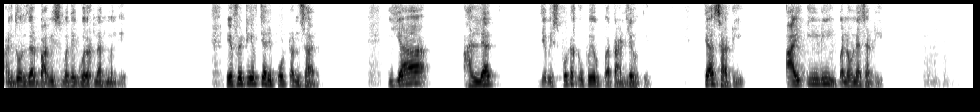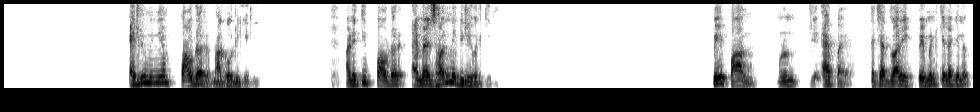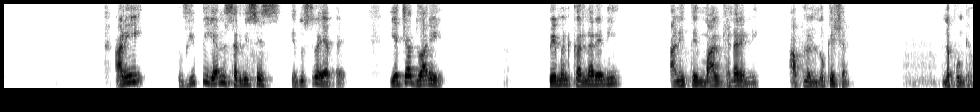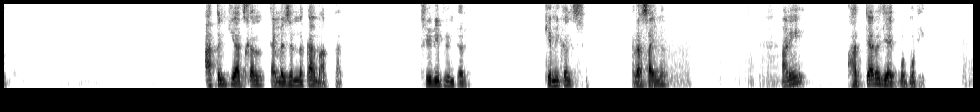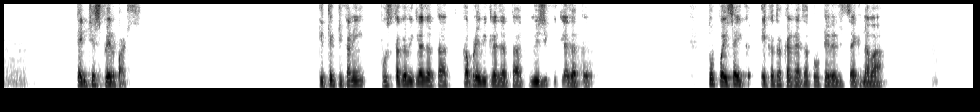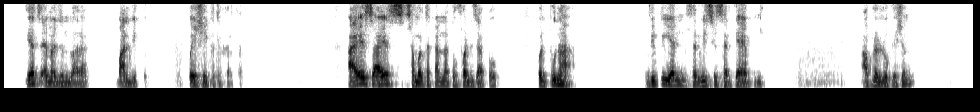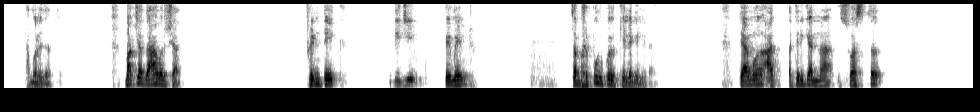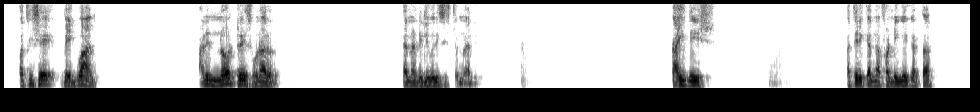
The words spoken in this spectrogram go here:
आणि दोन हजार बावीसमध्ये गोरखनाथ मंदिर. एफ च्या रिपोर्ट अनुसार या हल्ल्यात जे विस्फोटक उपयोगात आणले होते त्यासाठी आयईडी बनवण्यासाठी ॲल्युमिनियम पावडर मागवली गेली आणि ती पावडर अमेझॉनने डिलिव्हर केली. पे पाल म्हणून जे ऍप आहे त्याच्याद्वारे पेमेंट केलं गेलं. आणि व्हीपीएन सर्व्हिसेस हे दुसरं ऍप आहे याच्याद्वारे पेमेंट करणाऱ्यांनी आणि ते माल घेणाऱ्यांनी आपलं लोकेशन लपून ठेवलं. आतंकी आजकाल अमेझॉननं काय मागतात? थ्री डी प्रिंटर केमिकल्स रसायनं आणि हत्यारं जी आहेत मोठमोठी त्यांचे स्पेअर पार्ट्स कित्येक ठिकाणी पुस्तकं विकल्या जातात कपडे विकल्या जातात म्युझिक विकल्या जातं. तो पैसा एक, एकत्र करण्याचा तो टेररिस्टचा एक नवा याच अमेझॉन द्वारा माल विकून पैसे एकत्र करतात. आय एस आय एस समर्थकांना तो फंड जातो. पण पुन्हा व्हीपीएन सर्व्हिसेस सारख्या ऍपनी आपलं लोकेशन थांबवलं जातं. मागच्या दहा वर्षात फिनटेक डिजी पेमेंट चा भरपूर उपयोग केला गेलेला आहे. त्यामुळं अतिरेक्यांना स्वस्त अतिशय वेगवान आणि न ट्रेस होणार त्यांना डिलिव्हरी सिस्टम मिळालेलं आहे. काही देश अतिरेक्यांना फंडिंगही करतात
